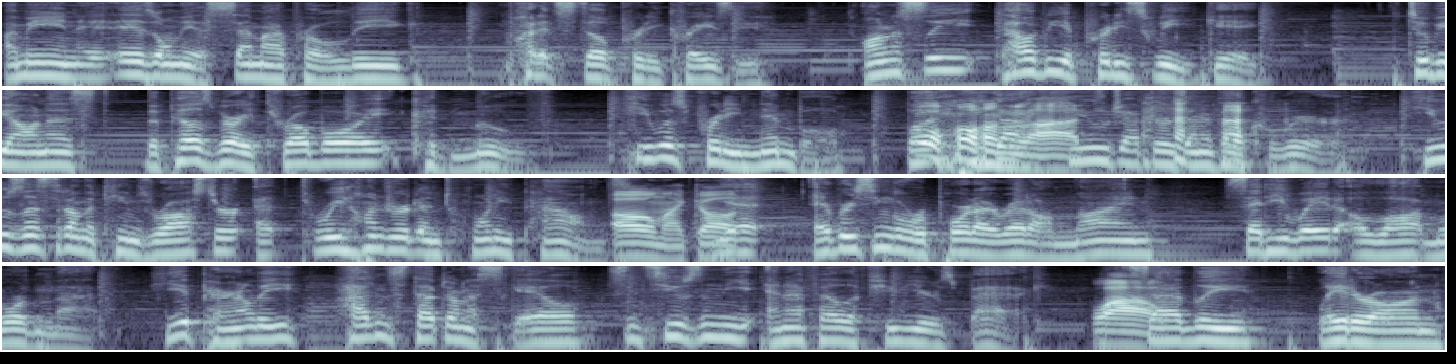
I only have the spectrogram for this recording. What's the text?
I mean, it is only a semi pro league, but it's still pretty crazy. Honestly, that would be a pretty sweet gig. To be honest, the Pillsbury throwboy could move. He was pretty nimble, but on, he got lad. huge after his NFL career. He was listed on the team's roster at 320 pounds. Oh my god. Yet, every single report I read online said he weighed a lot more than that. He apparently hadn't stepped on a scale since he was in the NFL a few years back. Wow. Sadly, later on,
